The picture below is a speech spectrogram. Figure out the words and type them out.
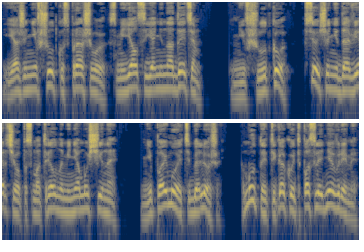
«Я же не в шутку спрашиваю, смеялся я не над этим». «Не в шутку?» Все еще недоверчиво посмотрел на меня мужчина. «Не пойму я тебя, Леша. Мутный ты какой-то последнее время.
